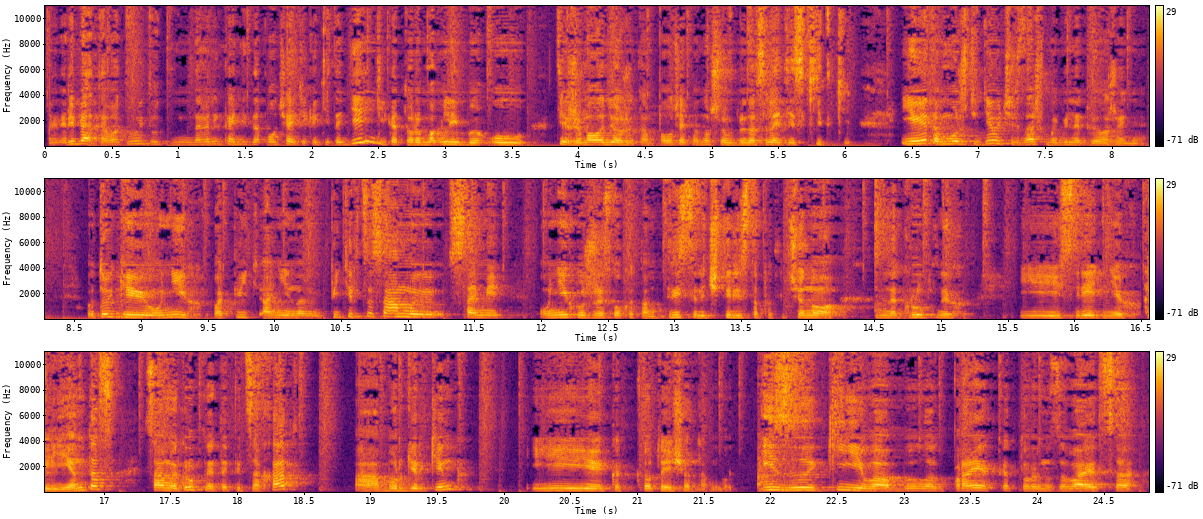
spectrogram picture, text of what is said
Ребята, вот вы тут наверняка не дополучаете какие-то деньги, которые могли бы у те же молодежи там получать, потому что вы предоставляете скидки. И это можете делать через наше мобильное приложение. В итоге у них, по пить, они на питерцы самые, сами, у них уже сколько там, 300 или 400 подключено именно крупных и средних клиентов. Самый крупный это Pizza Hut, Burger King, и кто-то еще там будет. Из Киева был проект, который называется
